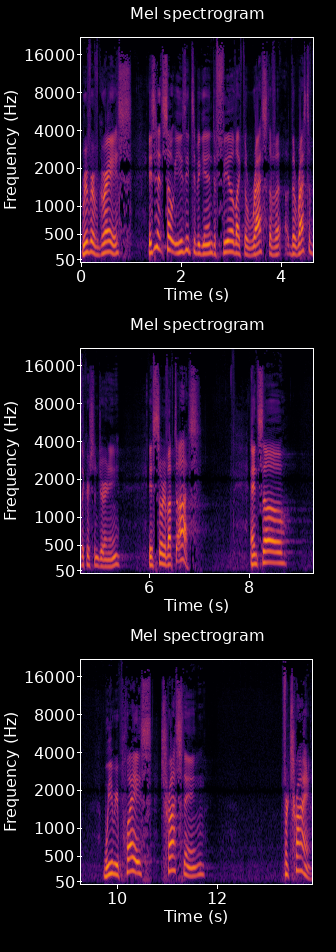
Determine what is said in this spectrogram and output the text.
river of grace, isn't it so easy to begin to feel like the rest of, a, the, rest of the Christian journey is sort of up to us? And so we replace trusting for trying.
